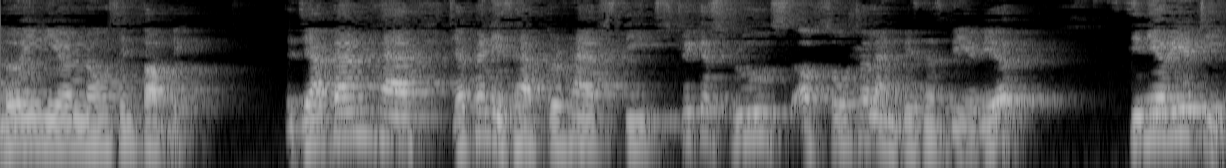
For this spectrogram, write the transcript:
blowing your nose in public. The Japan have, Japanese have perhaps the strictest rules of social and business behavior. Seniority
